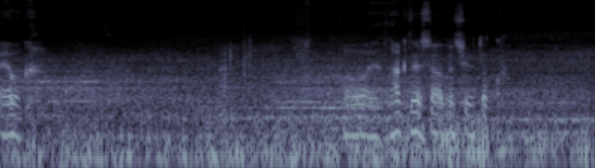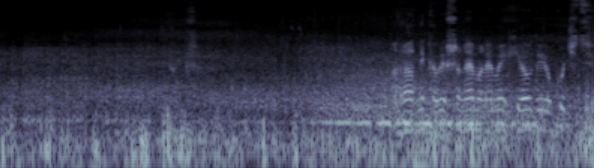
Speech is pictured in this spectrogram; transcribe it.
Evo ga. Ovo je znak da je saobraćaj u toku. A radnika više nema, nema ih i ovdje i u kućici.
